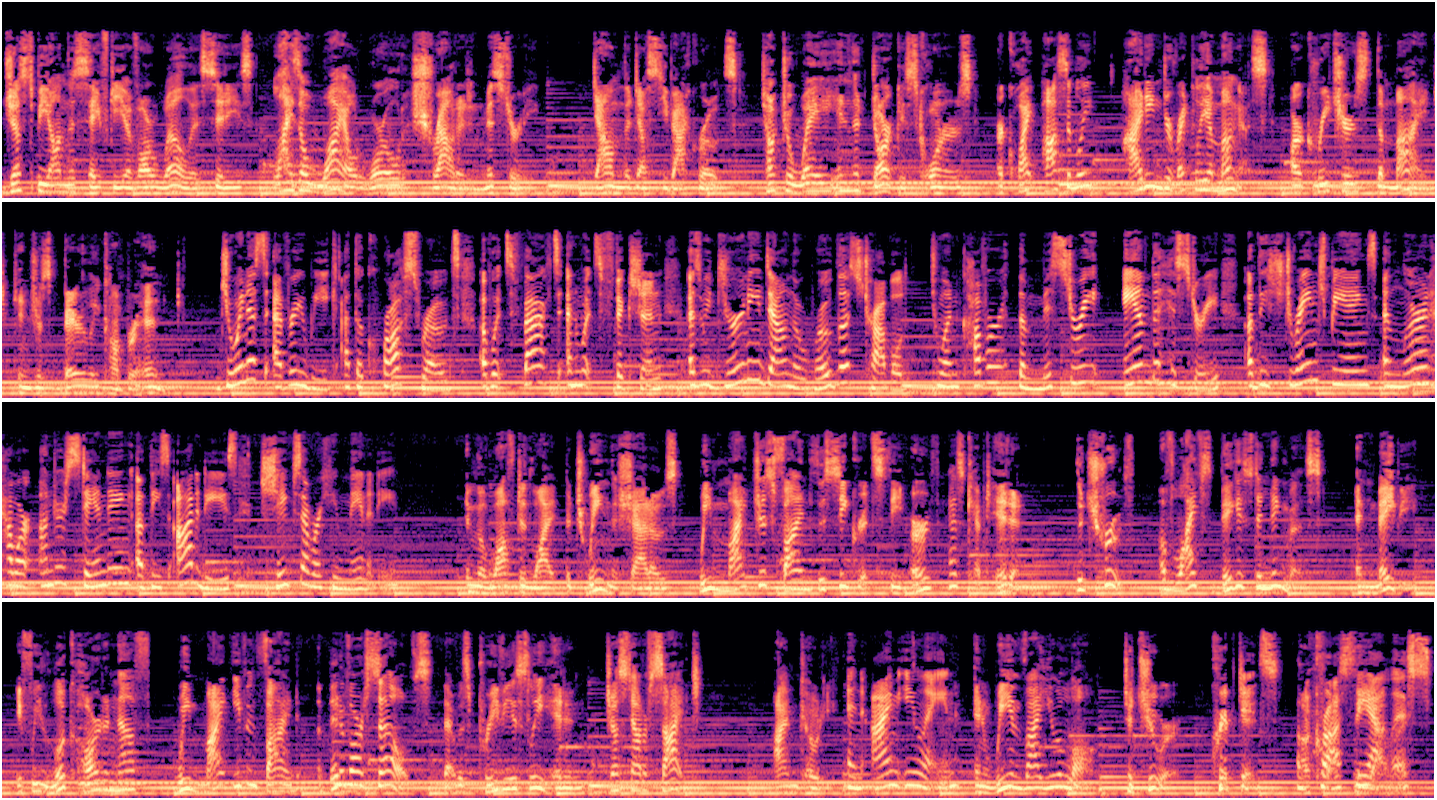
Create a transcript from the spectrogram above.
Just beyond the safety of our well-lit cities lies a wild world shrouded in mystery. Down the dusty back roads, tucked away in the darkest corners, or quite possibly hiding directly among us, are creatures the mind can just barely comprehend. Join us every week at the crossroads of what's fact and what's fiction as we journey down the road less traveled to uncover the mystery and the history of these strange beings and learn how our understanding of these oddities shapes our humanity. In the lofted light between the shadows, we might just find the secrets the Earth has kept hidden, the truth of life's biggest enigmas, and maybe, if we look hard enough, we might even find a bit of ourselves that was previously hidden just out of sight. I'm Cody. And I'm Elaine. And we invite you along to tour cryptids across, across the Atlas.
